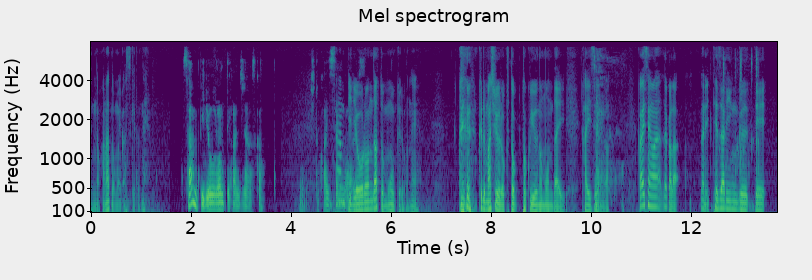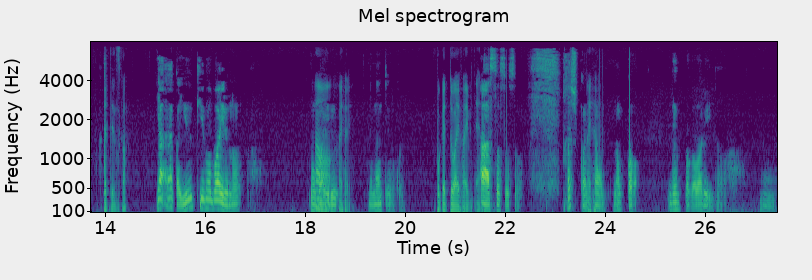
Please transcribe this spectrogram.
ってんのかなと思いますけどね。賛否両論って感じなんですか？ちょっと回線賛が。否両論だと思うけどね。車収録と特有の問題、回線が。回線は、だから、何？テザリングでやってるんですか？いや、なんか UQ モバイルの、モバイル、はいはい。なんていうのこれ？ポケット Wi-Fi みたいな。ああ、そうそうそう。確かにな、はいはなんか、電波が悪いな。うん、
